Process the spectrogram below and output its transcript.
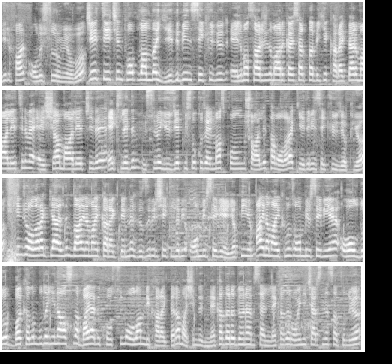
bir fark oluşturmuyor bu. Jet için toplamda 7800 elmas harcadım arkadaşlar. Tabii ki karakter maliyetini ve eşya maliyetini ekledim. Üstüne 179 elmas konulmuş hali tam olarak 7800 yapıyor. İkinci olarak geldim Dynamite karakterine hızlı bir şekilde bir 11 seviye yapayım. Dynamite'ımız 11 seviye oldu. Bakalım bu da yine aslında baya bir kostümü olan bir karakter ama şimdi ne kadarı dönemsel ne kadar oyun içerisinde satılıyor.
